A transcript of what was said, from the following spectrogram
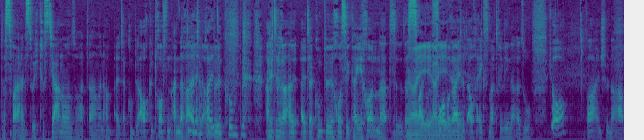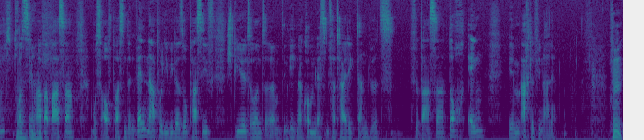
das 2-1 durch Cristiano, so hat da mein alter Kumpel auch getroffen. Anderer Dein alter Kumpel, alter Kumpel. Alterer, al- alter Kumpel José Callejon hat äh, das Ei, 2-0 ei, vorbereitet, auch Ex-Madrilene. Also ja, war ein schöner Abend. Trotzdem aber Barca muss aufpassen, denn wenn Napoli wieder so passiv spielt und ähm, den Gegner kommen lässt und verteidigt, dann wird es für Barca doch eng im Achtelfinale. Hm.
